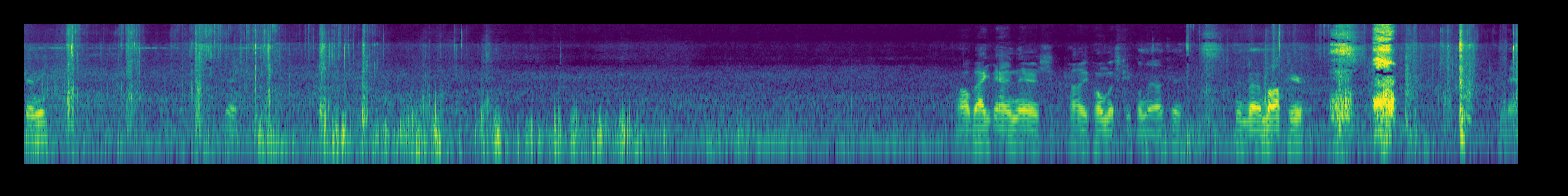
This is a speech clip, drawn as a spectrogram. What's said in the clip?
See what Yeah. All back down in there is probably homeless people now too. They've got them off here. Yeah.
